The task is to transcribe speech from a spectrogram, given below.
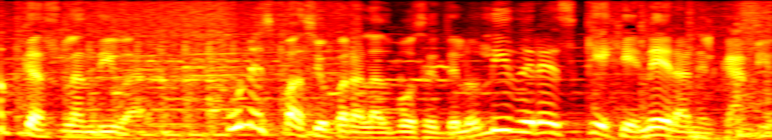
Podcast Landívar, un espacio para las voces de los líderes que generan el cambio.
